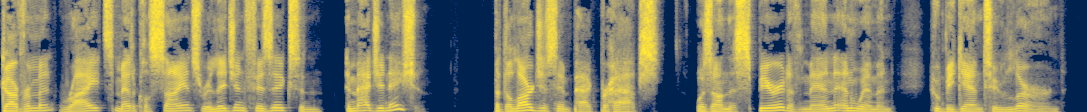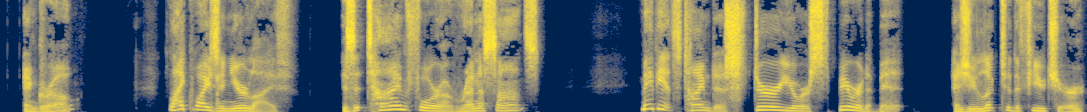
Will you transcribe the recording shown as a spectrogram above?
government, rights, medical science, religion, physics, and imagination. But the largest impact, perhaps, was on the spirit of men and women who began to learn and grow. Likewise, in your life, is it time for a renaissance? Maybe it's time to stir your spirit a bit as you look to the future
